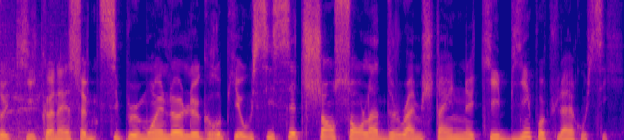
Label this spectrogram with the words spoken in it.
Ceux qui connaissent un petit peu moins le groupe, il y a aussi cette chanson-là de Rammstein qui est bien populaire aussi.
